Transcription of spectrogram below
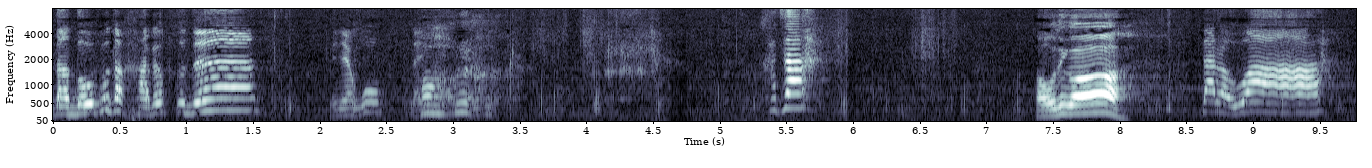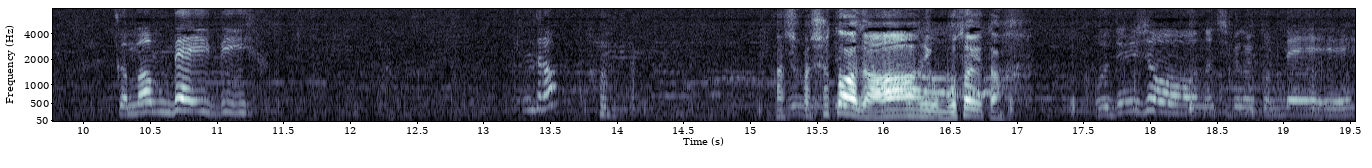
나 너보다 가볍거든 왜냐고? 나 아, 그래. 가자 아, 어디 가? 따라와 Come on baby 힘들어? 아, 잠깐 쉬었다 가자. 아, 이거 못 사겠다. 어딜 쉬어 나 집에 갈 건데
